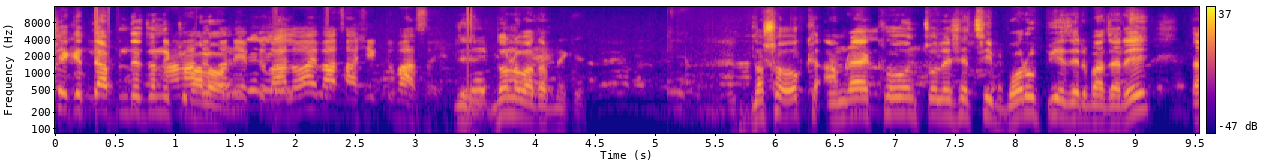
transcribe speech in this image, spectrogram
সেক্ষেত্রে আপনাদের জন্য একটু ভালো হয়। একটু ভালো হয় বা চাষি একটু বাঁচে। জি জি, ধন্যবাদ আপনাকে। দর্শক আমরা এখন চলে এসেছি বড় পেঁয়াজের বাজারে। তা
